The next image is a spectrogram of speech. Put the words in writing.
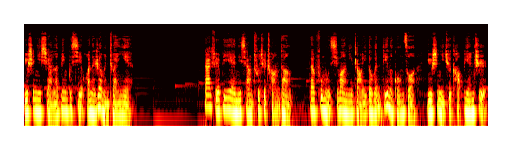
于是你选了并不喜欢的热门专业。大学毕业，你想出去闯荡，但父母希望你找一个稳定的工作，于是你去考编制。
